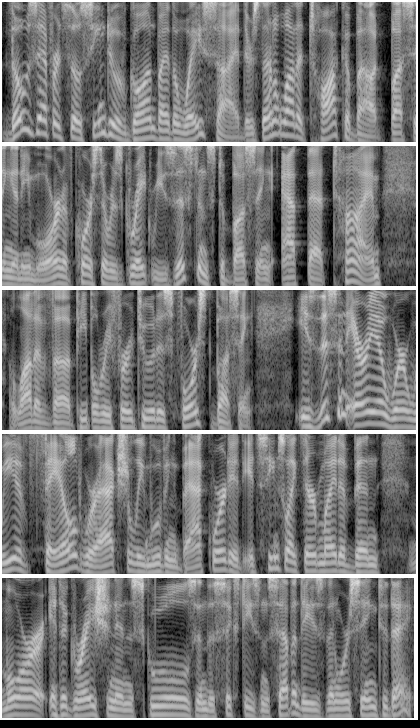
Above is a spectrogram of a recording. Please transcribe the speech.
Those efforts, though, seem to have gone by the wayside. There's not a lot of talk about busing anymore. And of course, there was great resistance to busing at that time. A lot of uh, people referred to it as forced busing. Is this an area where we have failed? We're actually moving backward? It, it seems like there might have been more integration in schools in the 60s and 70s than we're seeing today.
